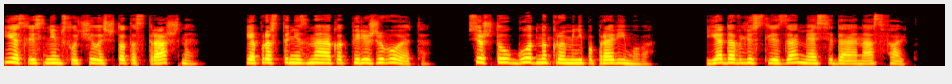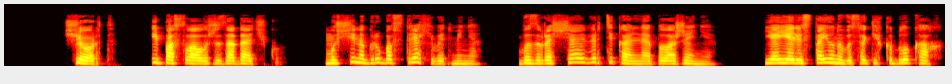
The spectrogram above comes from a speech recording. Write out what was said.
Если с ним случилось что-то страшное, я просто не знаю, как переживу это. Все что угодно, кроме непоправимого. Я давлюсь слезами, оседая на асфальт. Черт! И послал же задачку. Мужчина грубо встряхивает меня, возвращая в вертикальное положение. Я еле стою на высоких каблуках,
